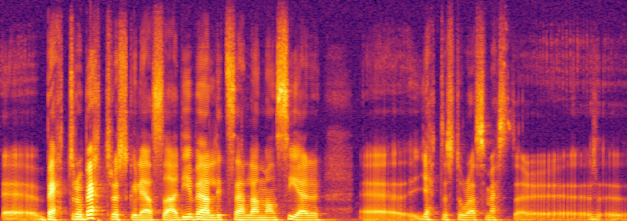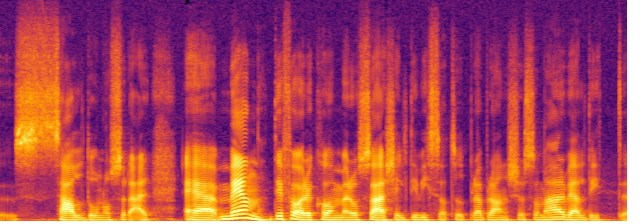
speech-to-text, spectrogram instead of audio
eh, bättre och bättre skulle jag säga. Det är väldigt sällan man ser eh, jättestora semestersaldon eh, och sådär. Eh, men det förekommer och särskilt i vissa typer av branscher som är väldigt eh,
